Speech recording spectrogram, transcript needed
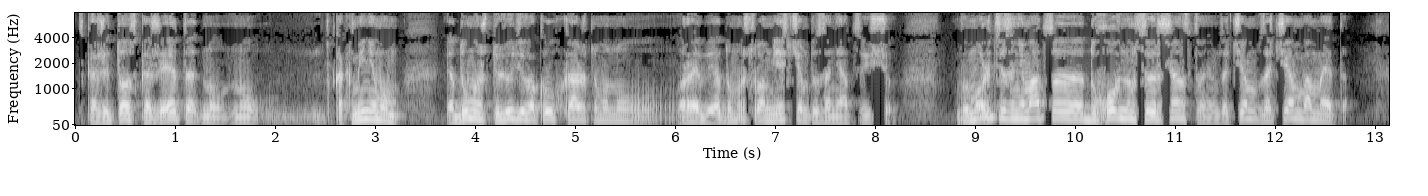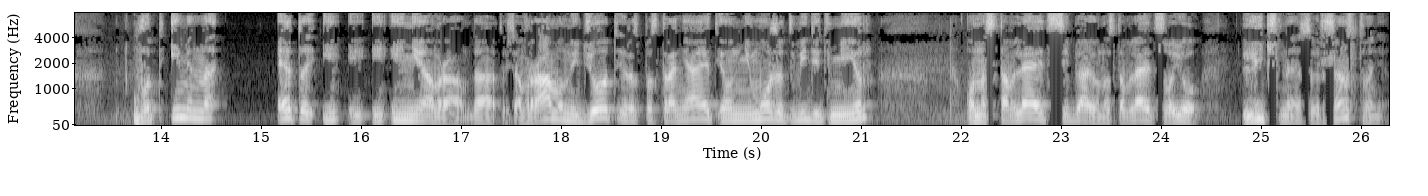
скажи то, скажи это, ну, ну, как минимум, я думаю, что люди вокруг скажут ему, ну, Рэби, я думаю, что вам есть чем-то заняться еще. Вы можете заниматься духовным совершенствованием. Зачем, зачем вам это? Вот именно это и, и, и, и не Авраам, да. То есть Авраам, он идет и распространяет, и он не может видеть мир – он оставляет себя, и он оставляет свое личное совершенствование.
